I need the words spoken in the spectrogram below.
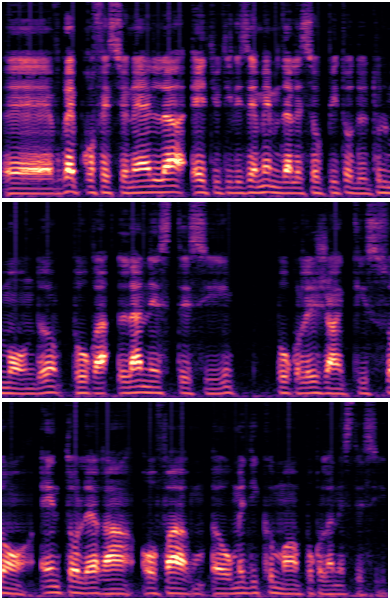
vrai professionnelle est utilisée même dans les hôpitaux de tout le monde pour l'anesthésie, pour les gens qui sont intolérants aux, aux médicaments pour l'anesthésie.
